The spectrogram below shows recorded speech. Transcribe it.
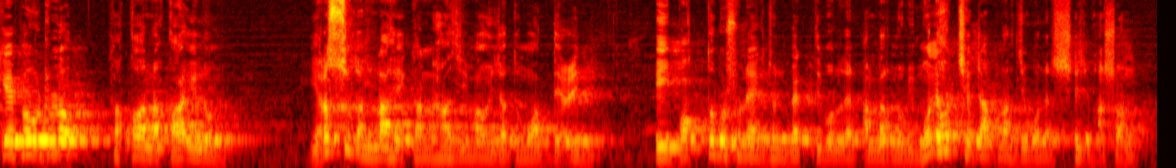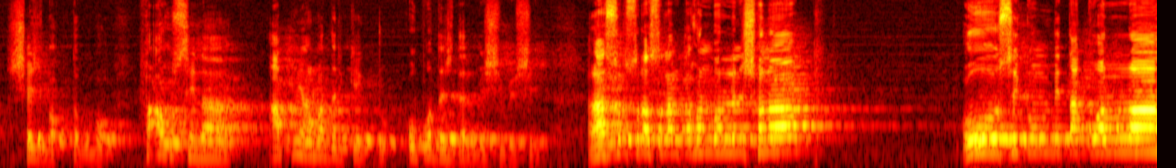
কেঁপে উঠল। ফকল কাইলুন ইয়ারসুল আল্লাহ কানহাজি মাউজাতু মুয়াদ্দিইন এই বক্তব্য শুনে একজন ব্যক্তি বললেন, আল্লাহর নবী, মনে হচ্ছে এটা আপনার জীবনের শেষ ভাষণ, শেষ বক্তব্য। ফাউসেনা, আপনি আমাদেরকে একটু উপদেশ দেন বেশি বেশি। রাসূল সাল্লাম তখন বললেন, শোনো ও সিকুম বিতাকুয়াল্লাহ,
